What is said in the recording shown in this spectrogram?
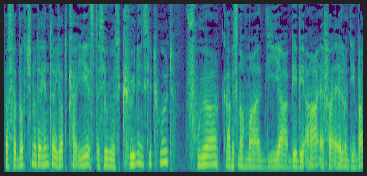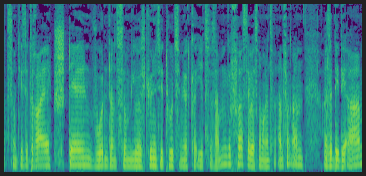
Was verbirgt sich nur dahinter? JKI ist das Julius Kühn Institut. Früher gab es nochmal die ja, BBA, FAL und die BATS und diese drei Stellen wurden dann zum Julius Kühn Institut, zum JKI zusammengefasst. Aber jetzt nochmal ganz von Anfang an. Also BBA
